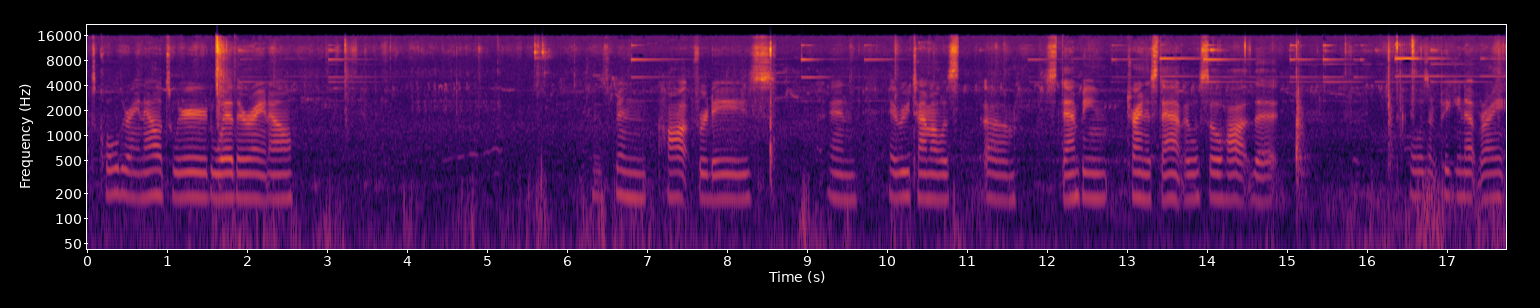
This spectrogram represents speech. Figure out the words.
it's cold right now. It's weird weather right now. It's been hot for days, and every time I was um, stamping, trying to stamp, it was so hot that it wasn't picking up right.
